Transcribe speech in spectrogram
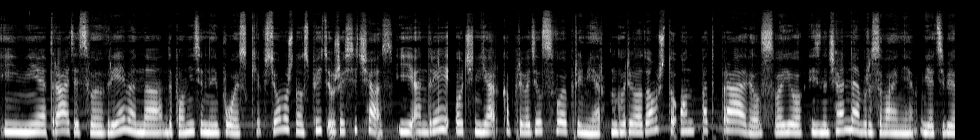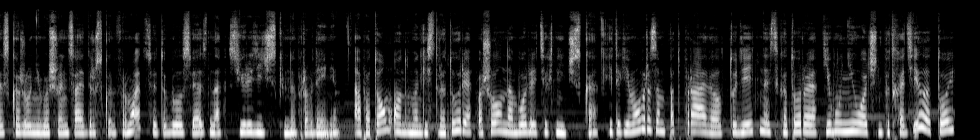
и не тратить свое время на дополнительные поиски. Все можно успеть уже сейчас. И Андрей очень ярко приводил свой пример. Он говорил о том, что он подправил свое изначальное образование. Я тебе скажу небольшую инсайдерскую информацию. Это было связано с юридическим направлением. А потом он в магистратуре магистратуре пошел на более техническое. И таким образом подправил ту деятельность, которая ему не очень подходила, той,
